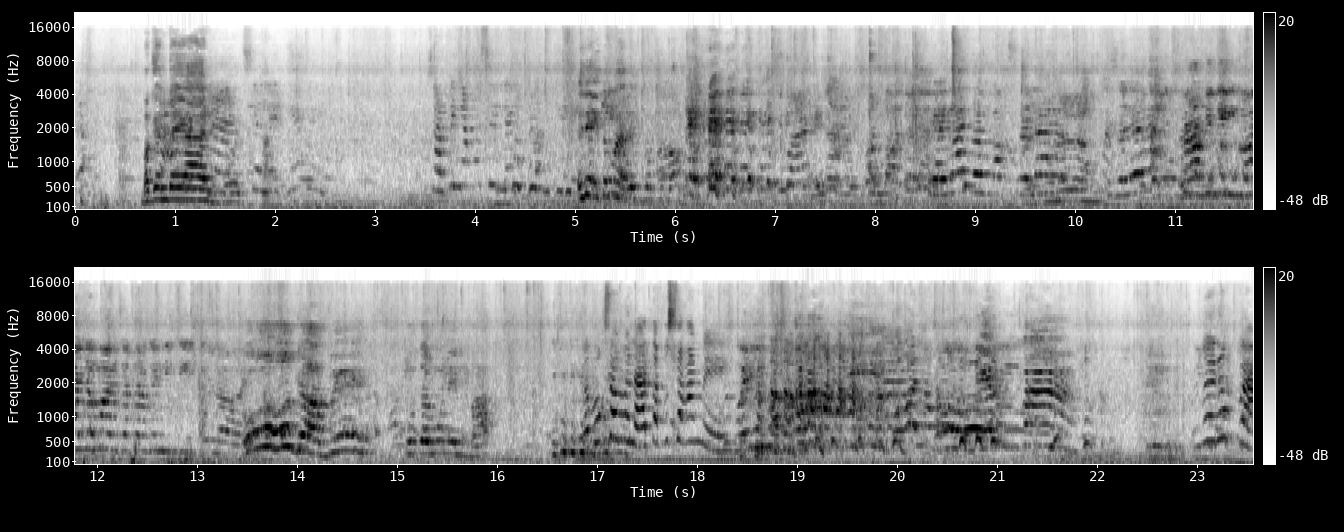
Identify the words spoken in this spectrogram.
Maganda yan. Sabi niya kasi late lang. Hindi, ito nga. ito. Kaya nga, sa box na lang. Na. Grabe na yung mahal na mahal ka talaga ni Tito Lloyd. Oo, oo, grabe. Puta mo na ba? Nabuksan mo na, tapos na kami. Meron pa. Meron pa?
